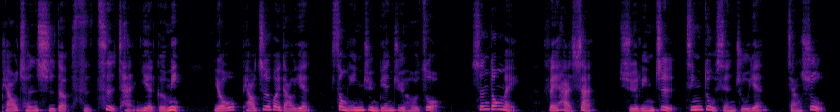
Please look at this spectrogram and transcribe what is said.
朴成实的死刺产业革命。由朴智慧导演、宋英俊编剧合作，申东美、肥海善、许灵志、金度贤主演，讲述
